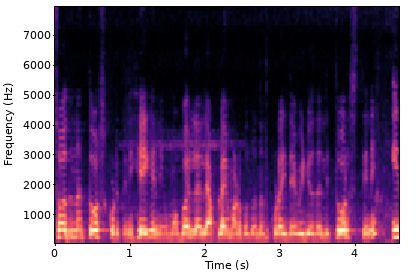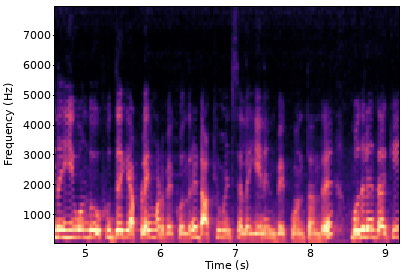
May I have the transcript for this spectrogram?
ಸೊ ಅದನ್ನು ತೋರಿಸ್ಕೊಡ್ತೀನಿ. ಹೇಗೆ ನೀವು ಮೊಬೈಲಲ್ಲಿ ಅಪ್ಲೈ ಮಾಡ್ಬೋದು ಅನ್ನೋದು ಕೂಡ ಇದೇ ವಿಡಿಯೋದಲ್ಲಿ ತೋರಿಸ್ತೀನಿ. ಇನ್ನು ಈ ಒಂದು ಹುದ್ದೆಗೆ ಅಪ್ಲೈ ಮಾಡಬೇಕು ಅಂದರೆ ಡಾಕ್ಯುಮೆಂಟ್ಸ್ ಎಲ್ಲ ಏನೇನು ಬೇಕು ಅಂತಂದರೆ ಮೊದಲನೇದಾಗಿ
